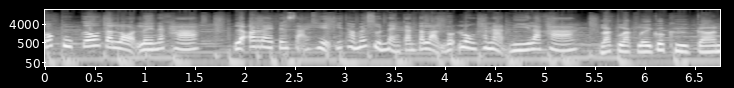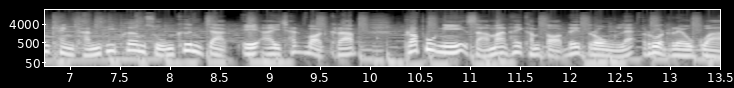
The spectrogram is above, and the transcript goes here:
ก็ Google ตลอดเลยนะคะ แล้วอะไรเป็นสาเหตุที่ทำให้ศูนย์แหน่งการตลาดลดลงขนาดนี้ล่ะคะ หลักๆเลยก็คือการแข่งขันที่เพิ่มสูงขึ้นจาก AI Chatbot ครับ เพราะพวกนี้สามารถให้คำตอบได้ตรงและรวดเร็วกว่า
